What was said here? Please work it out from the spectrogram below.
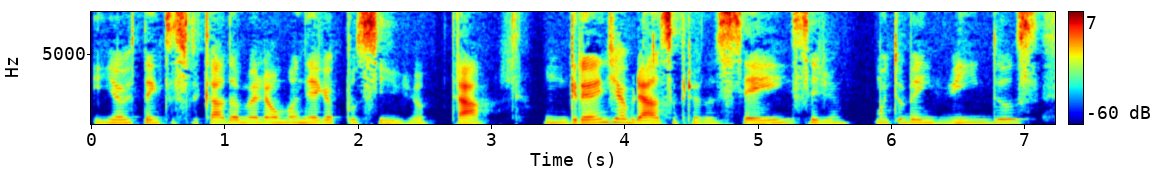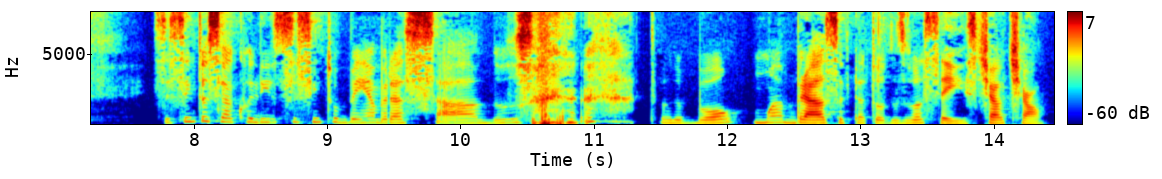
e eu tento explicar da melhor maneira possível, tá? Um grande abraço para vocês, sejam muito bem-vindos. Se sintam-se acolhidos, se sintam bem abraçados. Tudo bom? Um abraço para todos vocês. Tchau, tchau.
